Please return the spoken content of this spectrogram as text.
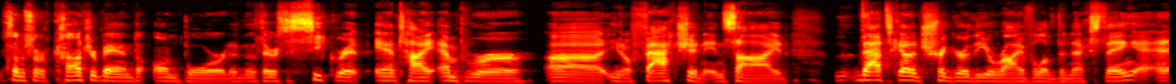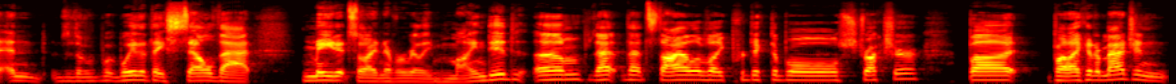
some sort of contraband on board and that there's a secret anti-emperor uh you know faction inside that's going to trigger the arrival of the next thing. And, the way that they sell that made it so I never really minded um that that style of like predictable structure. But but I could imagine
